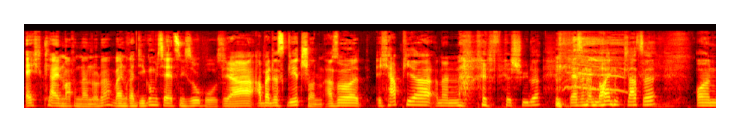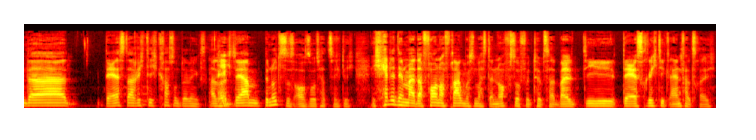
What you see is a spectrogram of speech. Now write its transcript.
echt klein machen dann, oder? Weil ein Radiergummi ist ja jetzt nicht so groß. Ja, aber das geht schon. Also ich habe hier einen Nachhilfeschüler, der ist in der neunten Klasse und äh, der ist da richtig krass unterwegs. Also Echt? der benutzt es auch so tatsächlich. Ich hätte den mal davor noch fragen müssen, was der noch so für Tipps hat, weil die, der ist richtig einfallsreich.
